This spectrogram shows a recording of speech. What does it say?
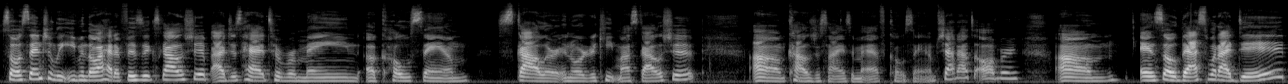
So essentially, even though I had a physics scholarship, I just had to remain a COSAM scholar in order to keep my scholarship. Um, College of Science and Math, COSAM. Shout out to Auburn. Um, and so that's what I did.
